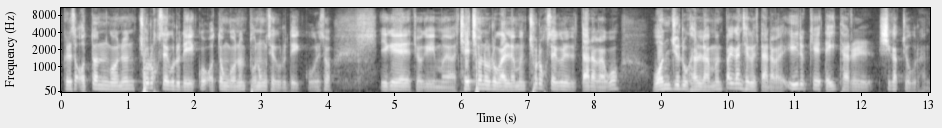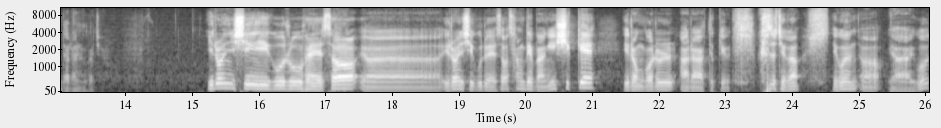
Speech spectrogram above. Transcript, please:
그래서 어떤 거는 초록색으로 돼 있고 어떤 거는 분홍색으로 돼 있고 그래서 이게 저기 뭐야 제천으로 가려면 초록색을 따라가고 원주로 가려면 빨간색을 따라가요. 이렇게 데이터를 시각적으로 한다라는 거죠. 이런 식으로 해서 어, 이런 식으로 해서 상대방이 쉽게 이런 거를 알아듣게. 그래서 제가 이건 어, 야 이거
